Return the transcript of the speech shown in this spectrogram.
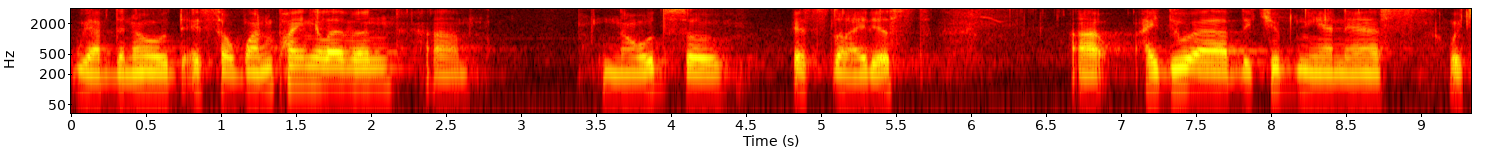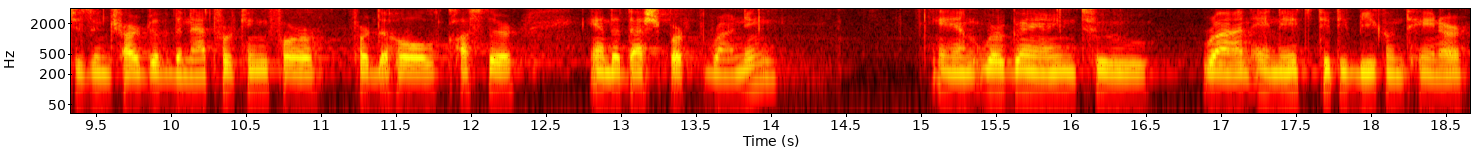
we have the node. It's a 1.11 um, node, so it's the latest. Uh, I do have the kubedns, which is in charge of the networking for, for the whole cluster, and the dashboard running. And we're going to run an HTTP container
